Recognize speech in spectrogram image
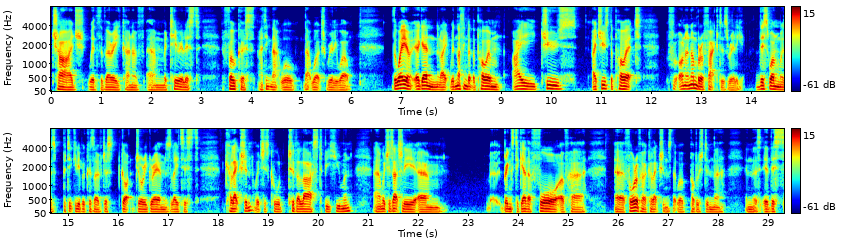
charge with the very kind of um, materialist focus, I think that will that works really well. The way again, like with nothing but the poem, I choose I choose the poet for, on a number of factors really. This one was particularly because I've just got Jorie Graham's latest collection, which is called "To the Last Be Human," um, which is actually um, brings together four of her uh, four of her collections that were published in the in this in this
